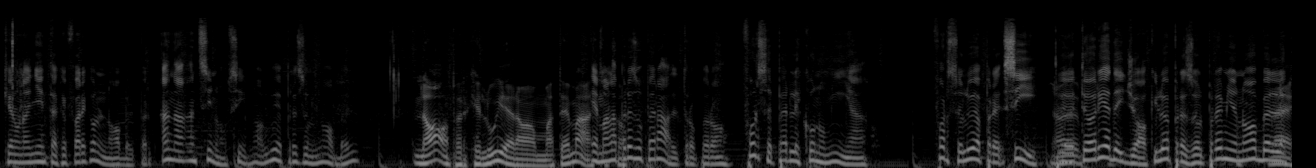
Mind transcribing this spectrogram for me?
che non ha niente a che fare con il Nobel. Per... Ah, no, anzi, no, sì, no, lui ha preso il Nobel. No, perché lui era un matematico. Eh, ma l'ha preso per altro, però. Forse per l'economia. Forse lui ha preso. Sì, eh, teoria dei giochi. Lui ha preso il premio Nobel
